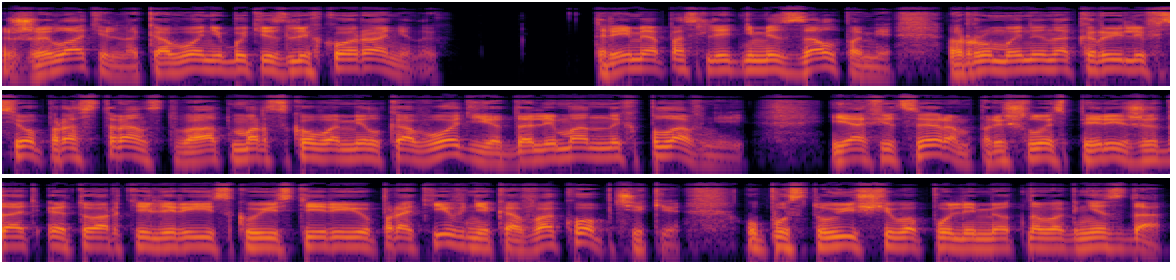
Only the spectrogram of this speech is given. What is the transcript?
желательно кого-нибудь из легко раненых. Тремя последними залпами румыны накрыли все пространство от морского мелководья до лиманных плавней, и офицерам пришлось пережидать эту артиллерийскую истерию противника в окопчике у пустующего пулеметного гнезда.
